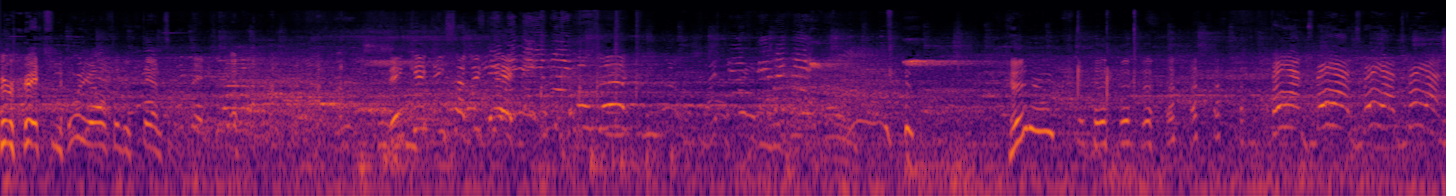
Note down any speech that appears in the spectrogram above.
Rich, nobody else understands Nick. big kick, Isa, big kick! Come on, back! Headache! Vans, Vans, Vans, Vans!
